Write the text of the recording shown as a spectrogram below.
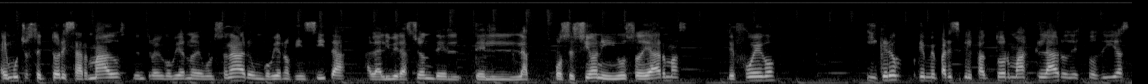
hay muchos sectores armados dentro del gobierno de Bolsonaro, un gobierno que incita a la liberación de la posesión y uso de armas de fuego. Y creo que me parece que el factor más claro de estos días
